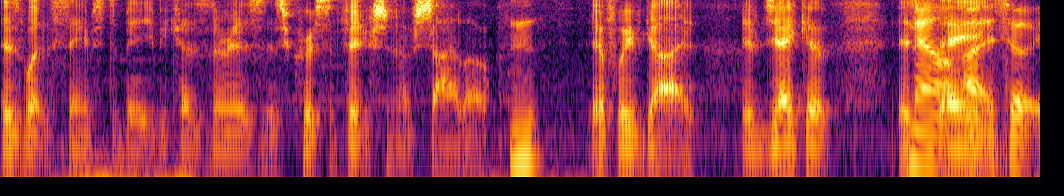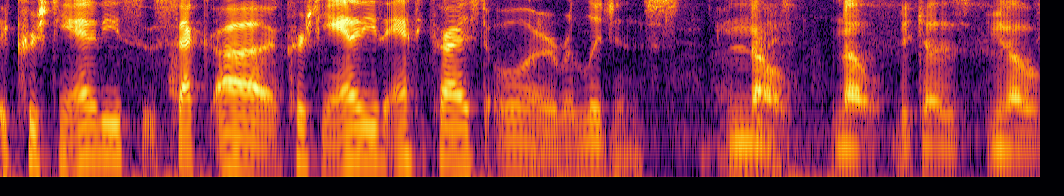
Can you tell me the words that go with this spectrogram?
is what it seems to be because there is this crucifixion of Shiloh. Mm. If we've got if Jacob It's now, saying uh, so Christianity's sec, uh, Christianity's Antichrist or religions? no, Antichrist? No, because you know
